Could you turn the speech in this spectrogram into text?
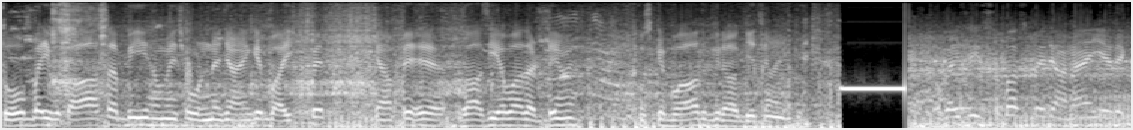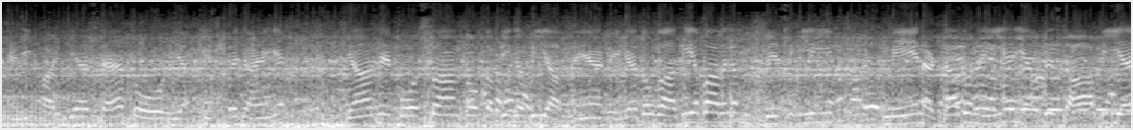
तो भाई विकास अभी हमें छोड़ने जाएँगे बाइक पे। यहाँ पे गाज़ियाबाद अड्डे में, उसके बाद फिर आगे जाएँगे। तो भाई इस बस पे जाना है, ये देखें जी आई है तो इस पे जाएँगे। यहाँ से कोस्तान तो कभी कभी आते हैं, ठीक है? तो गाज़ियाबाद का बेसिकली मेन अड्डा तो नहीं है, यहाँ पे स्टाफ ही है।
